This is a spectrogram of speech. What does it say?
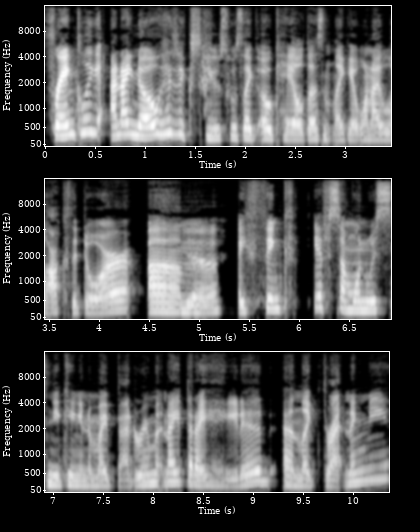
Frankly, and I know his excuse was like, oh, Kale doesn't like it when I lock the door. Um, yeah. I think if someone was sneaking into my bedroom at night that I hated and like threatening me,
